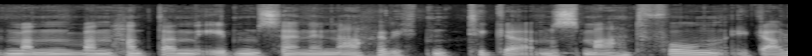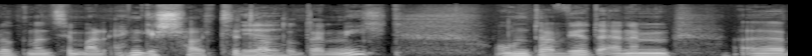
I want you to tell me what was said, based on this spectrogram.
man, man hat dann eben seine Nachrichtenticker am Smartphone, egal ob man sie mal eingeschaltet ja. hat oder nicht. Und da wird einem, äh,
